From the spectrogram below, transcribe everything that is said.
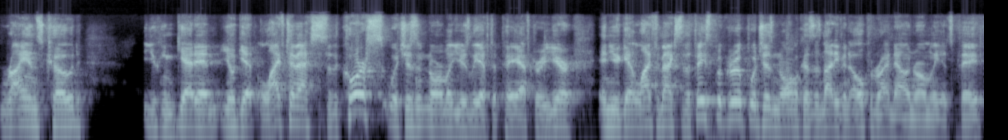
ryan's code you can get in, you'll get lifetime access to the course, which isn't normal. Usually you have to pay after a year. And you get lifetime access to the Facebook group, which isn't normal because it's not even open right now. Normally it's paid.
